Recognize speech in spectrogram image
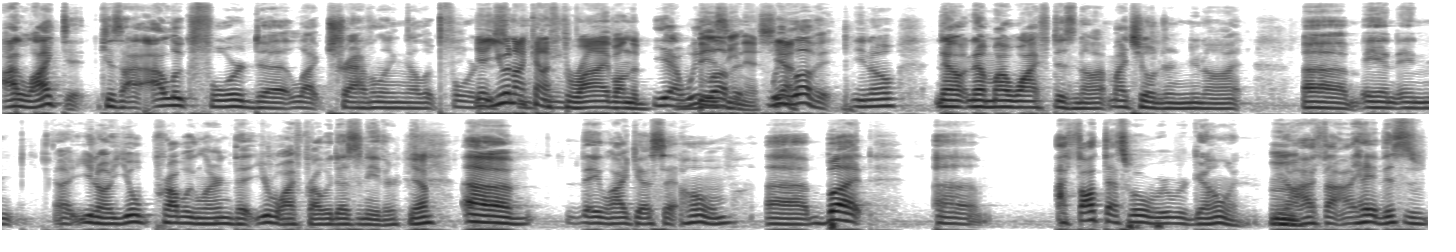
I liked it because I, I look forward to like traveling. I look forward. Yeah, you and I kind of thrive on the Yeah, we busyness. love it. We yeah. love it. You know. Now, now my wife does not. My children do not. Um, and and uh, you know, you'll probably learn that your wife probably doesn't either. Yeah. Um, they like us at home, uh, but um, I thought that's where we were going. You know, Mm. I thought, hey, this is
